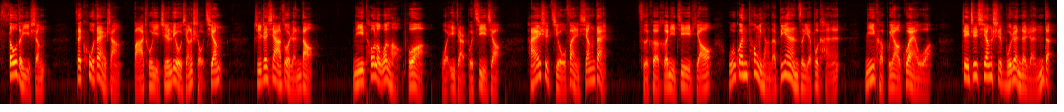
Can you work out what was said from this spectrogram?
嗖的一声，在裤带上拔出一支六响手枪，指着下座人道：“你偷了我老婆，我一点不计较，还是酒饭相待。此刻和你借一条无关痛痒的辫子也不肯，你可不要怪我。这支枪是不认得人的。”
